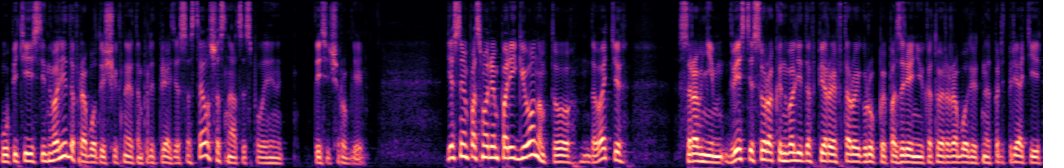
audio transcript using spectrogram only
у 50 инвалидов, работающих на этом предприятии, составила 16,5 тысяч рублей. Если мы посмотрим по регионам, то давайте сравним. 240 инвалидов первой и второй группы по зрению, которые работают на предприятии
